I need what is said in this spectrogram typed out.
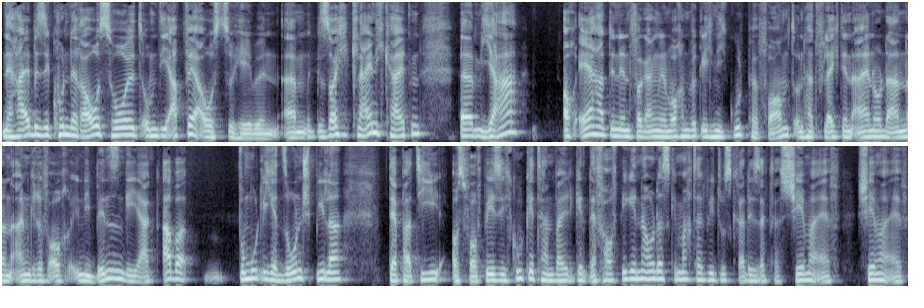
eine halbe Sekunde rausholt, um die Abwehr auszuhebeln. Ähm, solche Kleinigkeiten, ähm, ja, auch er hat in den vergangenen Wochen wirklich nicht gut performt und hat vielleicht den einen oder anderen Angriff auch in die Binsen gejagt. Aber vermutlich hat so ein Spieler der Partie aus VfB sich gut getan, weil der VfB genau das gemacht hat, wie du es gerade gesagt hast. Schema F, Schema F,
